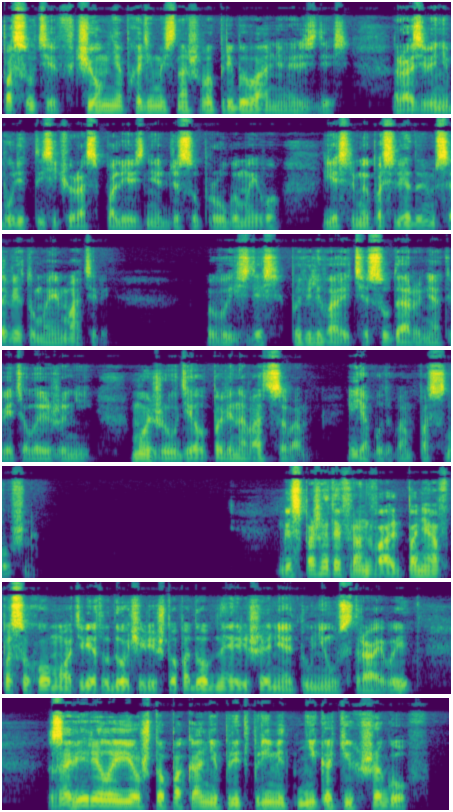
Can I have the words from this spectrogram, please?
«По сути, в чем необходимость нашего пребывания здесь? Разве не будет тысячу раз полезнее для супруга моего, если мы последуем совету моей матери. «Вы здесь повелеваете, сударыня», — ответила и жени. «Мой же удел повиноваться вам, и я буду вам послушна». Госпожа де поняв по сухому ответу дочери, что подобное решение ту не устраивает, заверила ее, что пока не предпримет никаких шагов,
